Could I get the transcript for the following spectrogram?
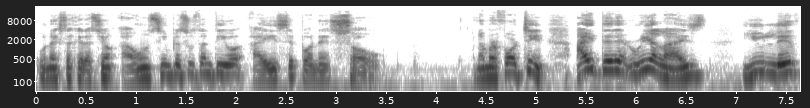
una exageración a un simple sustantivo, ahí se pone so. Number 14. I didn't realize you live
